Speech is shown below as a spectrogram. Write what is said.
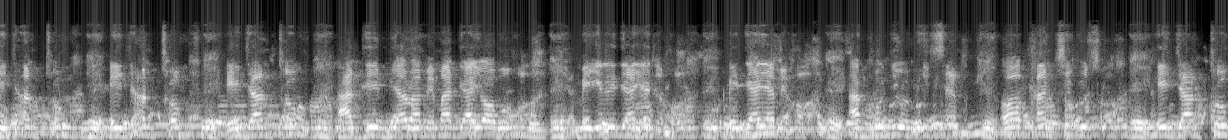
egyantom egyantom egyantom adeɛ biara me ma de ayɛ ɔmo ho me yere de ayɛ ne ho me de ayɛ me ho akɔdi omi nsɛm. Ɔkankye gu so. Egyantom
